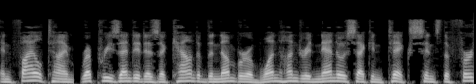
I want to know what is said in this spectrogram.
and file time, represented as a count of the number of 100 nanosecond ticks since 1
